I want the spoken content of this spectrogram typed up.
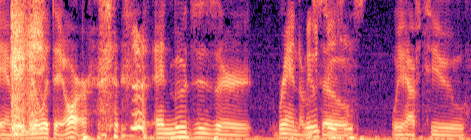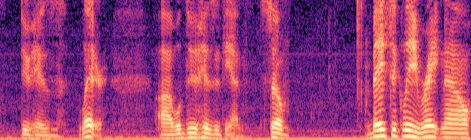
And we know what they are. and Moods' are random, so is- we have to do his later. Uh, we'll do his at the end. So, basically, right now,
